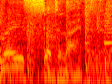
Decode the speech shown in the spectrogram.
Rave Satellite.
